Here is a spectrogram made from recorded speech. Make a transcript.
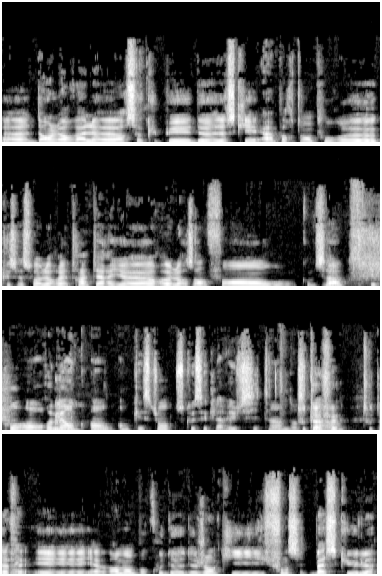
euh, dans leurs valeurs, s'occuper de, de, ce qui est important pour eux, que ce soit leur être intérieur, leurs enfants ou comme ça. Du coup, on remet en, en, question ce que c'est que la réussite. Hein, tout à fait, tout à fait. Et il y a vraiment beaucoup de, de gens qui font cette bascule.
